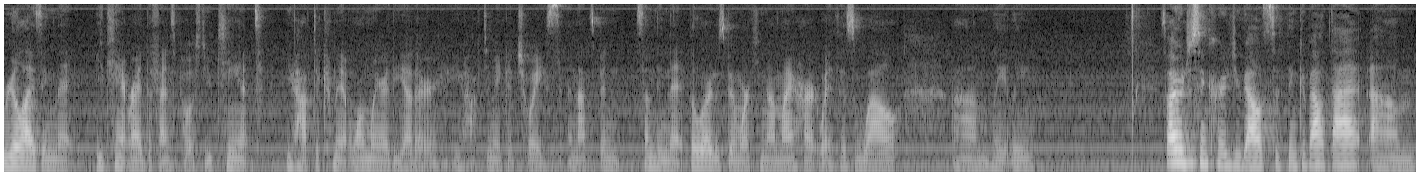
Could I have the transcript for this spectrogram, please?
realizing that you can't ride the fence post, you can't, you have to commit one way or the other. You have to make a choice. And that's been something that the Lord has been working on my heart with as well um, lately. So I would just encourage you gals to think about that. Um,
